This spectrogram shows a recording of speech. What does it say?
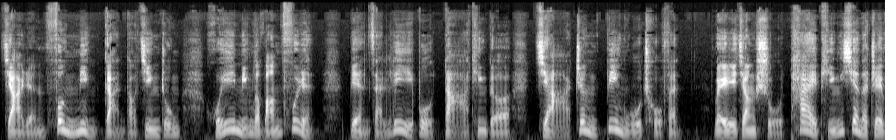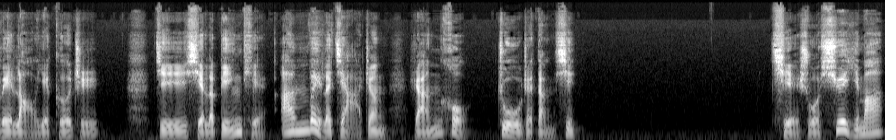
家人奉命赶到京中，回明了王夫人，便在吏部打听得贾政并无处分，唯将属太平县的这位老爷革职，即写了禀帖安慰了贾政，然后住着等信。且说薛姨妈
